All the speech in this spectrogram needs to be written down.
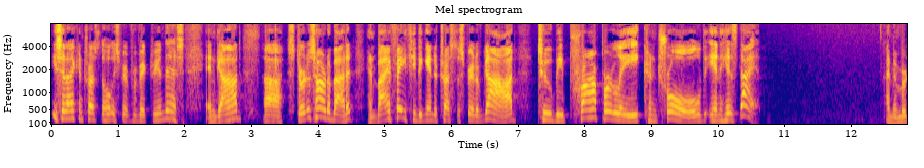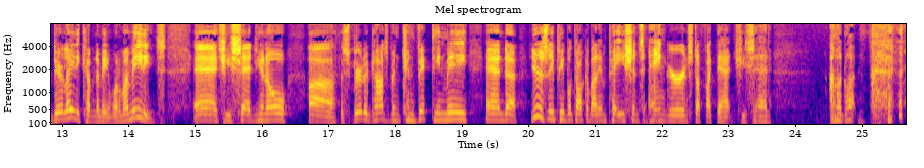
he said, I can trust the Holy Spirit for victory in this. And God uh, stirred his heart about it, and by faith he began to trust the Spirit of God to be properly controlled in his diet. I remember a dear lady coming to me in one of my meetings, and she said, You know, uh, the Spirit of God's been convicting me. And uh, usually people talk about impatience, anger, and stuff like that. And she said, I'm a glutton.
